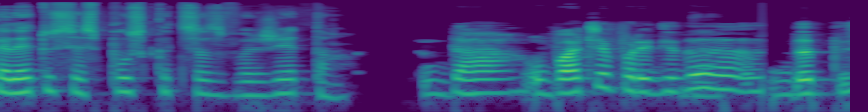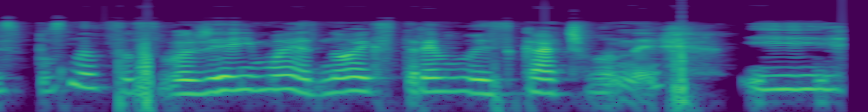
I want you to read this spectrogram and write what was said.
Където се спускат с въжета. Да, обаче преди да, да те спуснат с въже, има едно екстремно изкачване. И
